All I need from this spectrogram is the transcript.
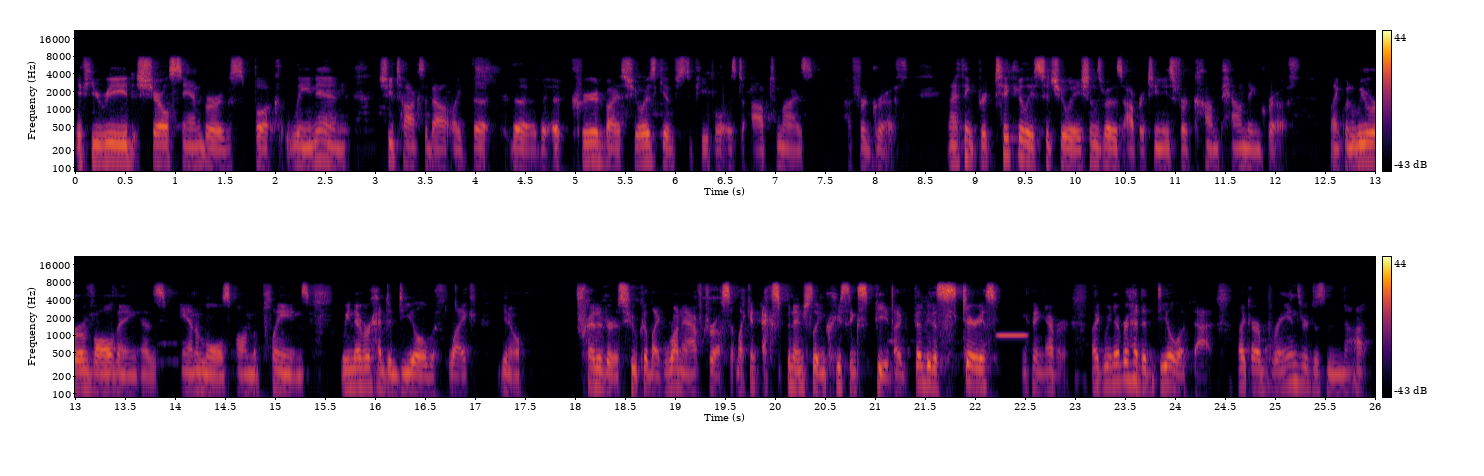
If you read Sheryl Sandberg's book Lean In, she talks about like the, the, the career advice she always gives to people is to optimize uh, for growth. And I think particularly situations where there's opportunities for compounding growth. Like when we were evolving as animals on the plains, we never had to deal with like, you know, predators who could like run after us at like an exponentially increasing speed. Like that'd be the scariest thing ever. Like we never had to deal with that. Like our brains are just not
